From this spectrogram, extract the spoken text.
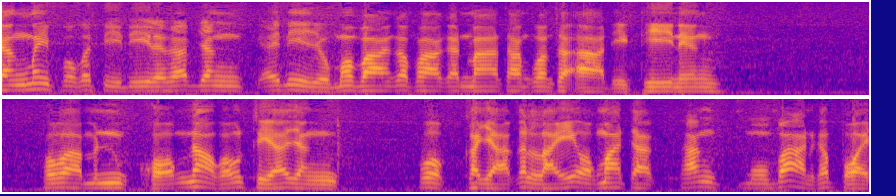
ยังไม่ปกติดีเลยครับ ยังไอ้นี่อยู่เมื่อวานก็พากันมาทำความสะอาดอีกทีหนึ่งเพราะว่ามันของเน่าของเสียอย่างพวกขยะก็ไหลออกมาจากทั้งหมู่บ้านครับปล่อย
